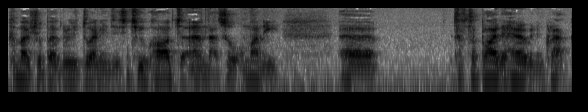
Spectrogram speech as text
Commercial burglary dwellings, it's too hard to earn that sort of money uh, to supply the heroin and crack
